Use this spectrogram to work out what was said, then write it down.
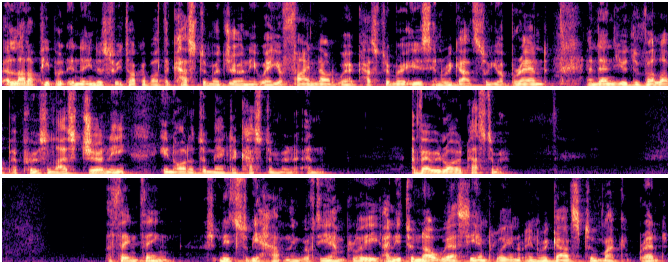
a lot of people in the industry talk about the customer journey, where you find out where a customer is in regards to your brand, and then you develop a personalized journey in order to make the customer an, a very loyal customer. The same thing needs to be happening with the employee. I need to know where's the employee in, in regards to my brand,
